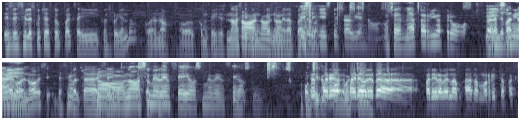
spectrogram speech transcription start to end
¿Ese sí lo escuchas tú, Pax, ahí construyendo? ¿O no? ¿O como que dices, no, este No, como no, que no, no. me da para Este, arriba? este todavía no. O sea, me da para arriba, pero. Pero le hace sí falta algo, ven- ¿no? Le hace No, falta No, ese... no, ese sí me ven feos, sí me ven feos. Entonces, para, ir a- pongo para ir a todo. ver a, para ir a ver la- a la morrita, Pax.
